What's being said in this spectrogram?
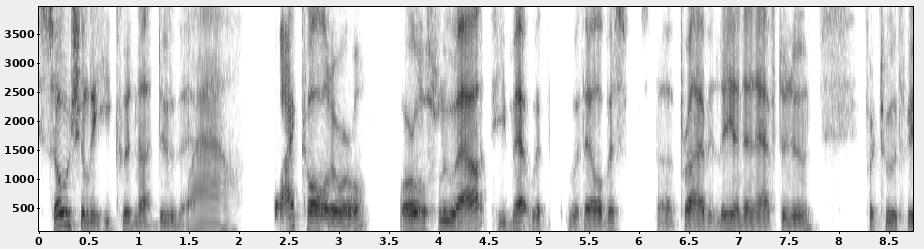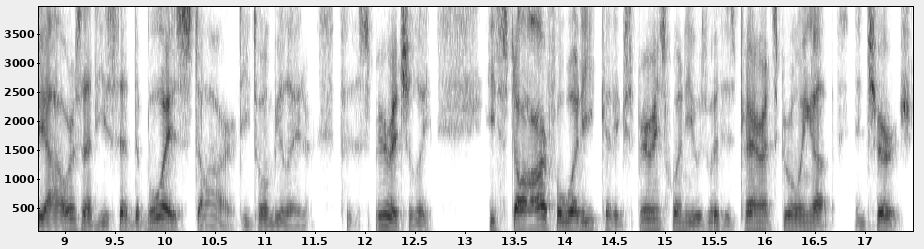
Socially, he could not do that. Wow. I called Oral. Oral flew out. He met with, with Elvis uh, privately in an afternoon for two or three hours. And he said, The boy is starved, he told me later, spiritually he starved for what he could experience when he was with his parents growing up in church.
